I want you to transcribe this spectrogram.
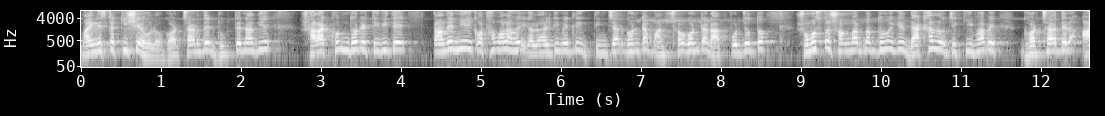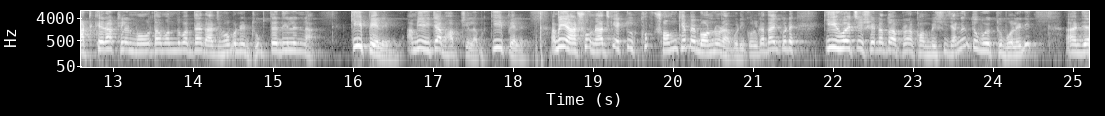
মাইলেজটা কিসে হলো? ঘর ছাড়াদের ঢুকতে না দিয়ে সারাক্ষণ ধরে টিভিতে তাদের নিয়েই কথা বলা হয়ে গেল। আলটিমেটলি তিন চার ঘণ্টা, পাঁচ ছ ঘণ্টা রাত পর্যন্ত সমস্ত সংবাদ মাধ্যমকে দেখাল যে কীভাবে ঘরছাড়াদের আটকে রাখলেন মমতা বন্দ্যোপাধ্যায়, রাজভবনে ঢুকতে দিলেন না। কি পেলেন? আমি এইটা ভাবছিলাম, কি পেলেন? আমি আসুন, আজকে একটু খুব সংক্ষেপে বর্ণনা করি। কলকাতায় করে কী হয়েছে সেটা তো আপনারা কম বেশি জানেন তবু একটু বলে নিই। যে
